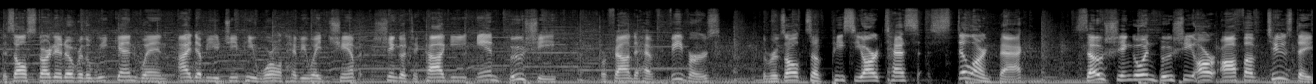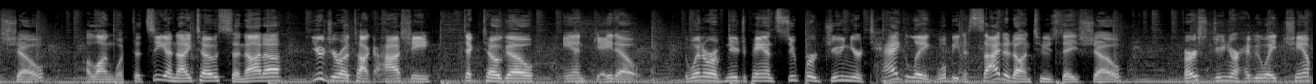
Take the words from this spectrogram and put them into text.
This all started over the weekend when IWGP World Heavyweight Champ Shingo Takagi and Bushi were found to have fevers. The results of PCR tests still aren't back, so Shingo and Bushi are off of Tuesday's show, along with Tetsuya Naito, Sanada, Yujiro Takahashi, Dick Togo, and Gedo. The winner of New Japan's Super Junior Tag League will be decided on Tuesday's show. First junior heavyweight champ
